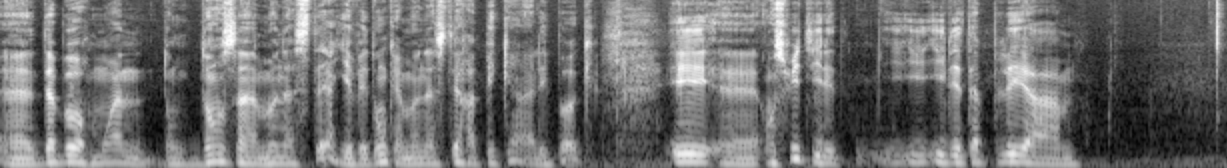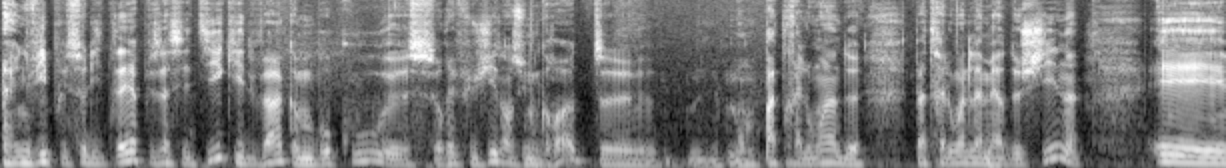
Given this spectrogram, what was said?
Euh, d'abord moine donc dans un monastère. Il y avait donc un monastère à Pékin à l'époque. Et ensuite, il est, il, est appelé à, à une vie plus solitaire, plus ascétique. Il va, comme beaucoup, euh, se réfugier dans une grotte, euh, pas très loin de, la mer de Chine. Et,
